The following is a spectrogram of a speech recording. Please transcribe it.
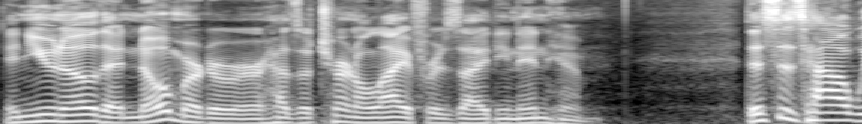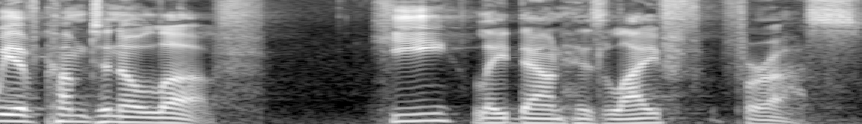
and you know that no murderer has eternal life residing in him. This is how we have come to know love. He laid down his life for us.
